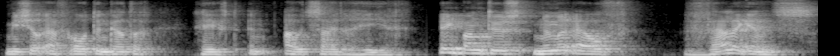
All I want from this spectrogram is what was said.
Michel F. Rotengatter heeft een outsider hier. Ik bank dus nummer 11, Veligans.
